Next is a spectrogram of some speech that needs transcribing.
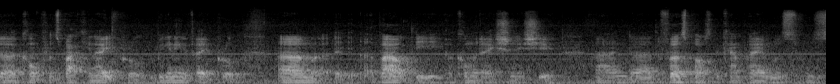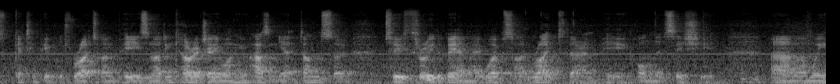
uh, Conference back in April, the beginning of April, um, about the accommodation issue. And uh, the first part of the campaign was, was getting people to write to MPs, and I'd encourage anyone who hasn't yet done so to, through the BMA website, write to their MP on this issue. Um, and we,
